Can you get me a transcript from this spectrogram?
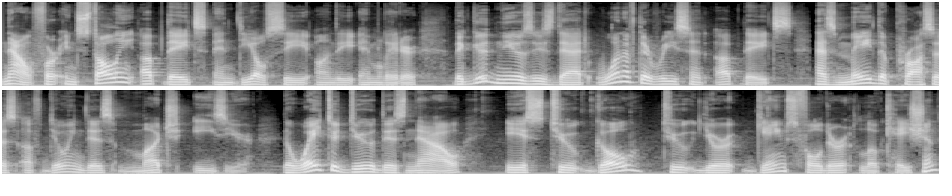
Now, for installing updates and DLC on the emulator, the good news is that one of the recent updates has made the process of doing this much easier. The way to do this now is to go to your games folder location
